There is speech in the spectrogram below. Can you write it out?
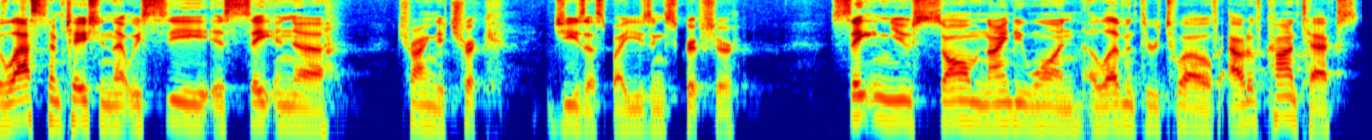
The last temptation that we see is Satan uh, trying to trick Jesus by using Scripture. Satan used Psalm 91, 11 through 12, out of context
